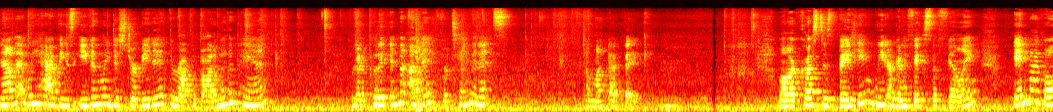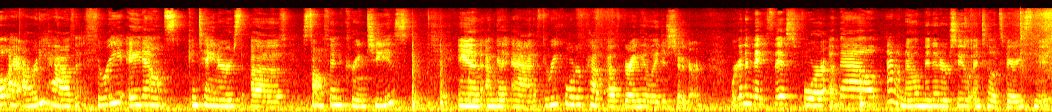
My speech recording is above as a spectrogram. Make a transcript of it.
Now that we have these evenly distributed throughout the bottom of the pan, we're gonna put it in the oven for 10 minutes and let that bake. While our crust is baking, we are gonna fix the filling. In my bowl, I already have three eight ounce containers of softened cream cheese, and I'm gonna add three quarter cup of granulated sugar. We're gonna mix this for about, I don't know, a minute or two until it's very smooth.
